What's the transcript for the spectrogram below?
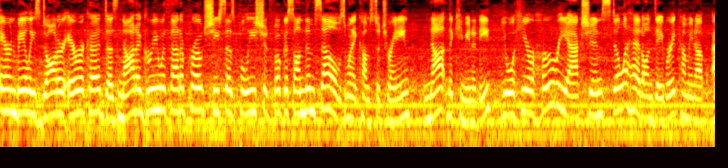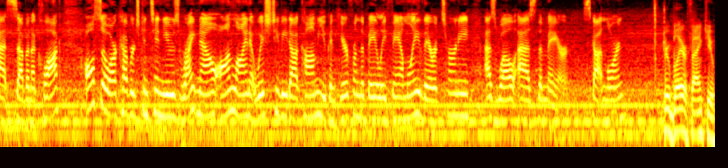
Aaron Bailey's daughter, Erica, does not agree with that approach. She says police should focus on themselves when it comes to training, not the community. You will hear her reaction still ahead on Daybreak coming up at 7 o'clock. Also, our coverage continues right now online at wishtv.com. You can hear from the Bailey family, their attorney, as well as the mayor. Scott and Lauren. Drew Blair, thank you.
